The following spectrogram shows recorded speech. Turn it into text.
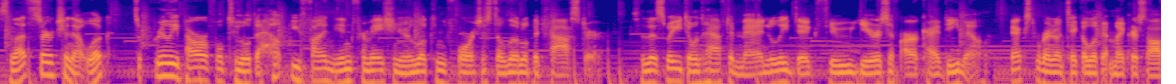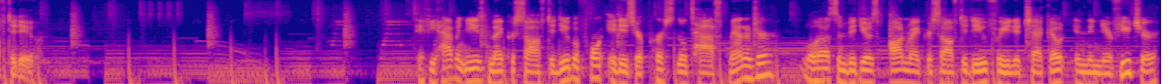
So let's search in Outlook. It's a really powerful tool to help you find the information you're looking for just a little bit faster. So this way you don't have to manually dig through years of archived email. Next, we're going to take a look at Microsoft To Do. If you haven't used Microsoft To Do before, it is your personal task manager. We'll have some videos on Microsoft To Do for you to check out in the near future.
